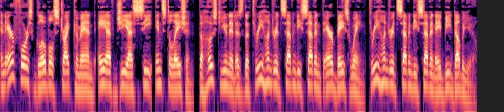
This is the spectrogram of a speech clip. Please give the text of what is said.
An Air Force Global Strike Command AFGSC installation, the host unit is the 377th Air Base Wing 377 ABW.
